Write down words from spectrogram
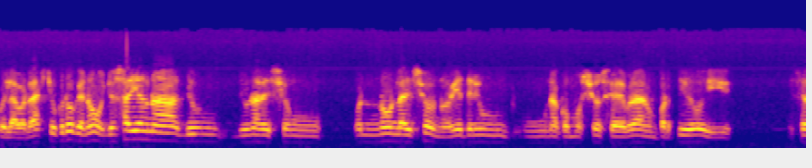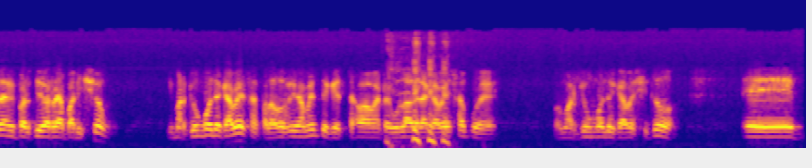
pues la verdad es que yo creo que no. Yo salía de una, de, un- de una lesión, bueno, no una lesión, no había tenido un- una conmoción cerebral en un partido y ese era mi partido de reaparición. Y marqué un gol de cabeza, paradójicamente, que estaba regular de la cabeza, pues, pues marqué un gol de cabeza y todo. Eh,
